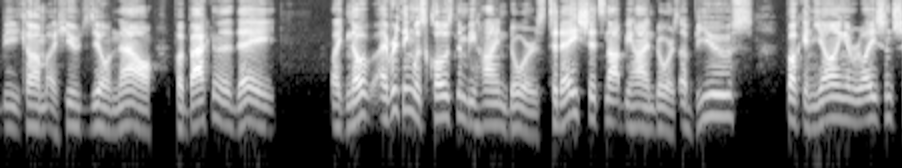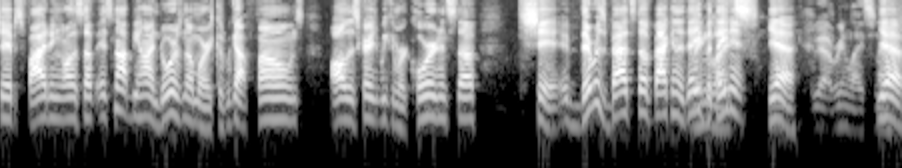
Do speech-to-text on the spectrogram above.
become a huge deal now. But back in the day, like no, everything was closed and behind doors. Today, shit's not behind doors. Abuse, fucking yelling in relationships, fighting, all this stuff. It's not behind doors no more because we got phones, all this crazy. We can record and stuff. Shit, there was bad stuff back in the day, Ring but they didn't. Yeah, we got ring lights now. yeah,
